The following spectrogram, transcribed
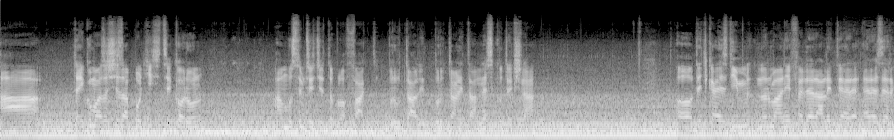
a tady guma za 6,5 tisíce korun a musím říct, že to bylo fakt brutalit, brutalita, neskutečná. O, teďka jezdím normálně Federality RSR,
